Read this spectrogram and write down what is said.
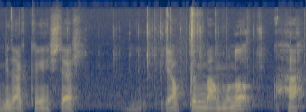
Bir dakika gençler. Yaptım ben bunu. Ha.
